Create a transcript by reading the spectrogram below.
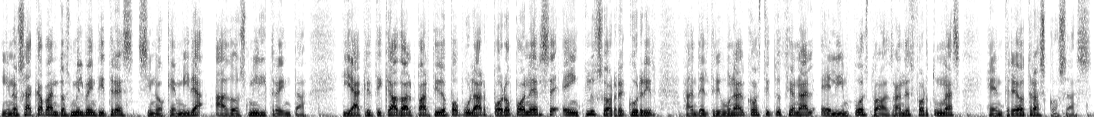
y no se acaba en 2023, sino que mira a 2030 y ha criticado al Partido Popular por oponerse e incluso recurrir ante el Tribunal Constitucional el impuesto a las grandes fortunas, entre otras cosas.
